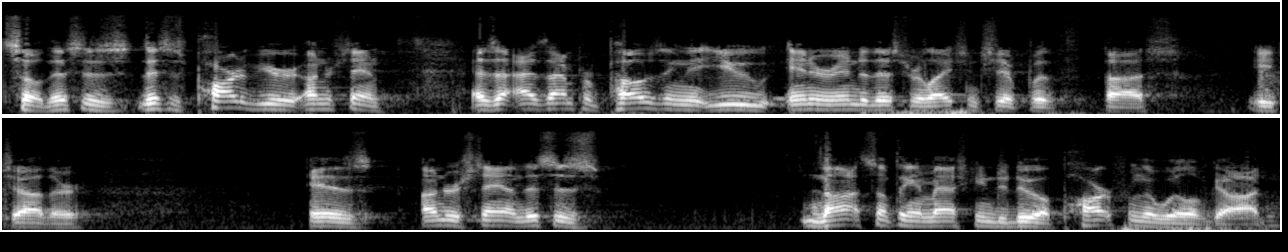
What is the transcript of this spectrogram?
So this is this is part of your understand. As as I'm proposing that you enter into this relationship with us, each other, is understand this is not something I'm asking you to do apart from the will of God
